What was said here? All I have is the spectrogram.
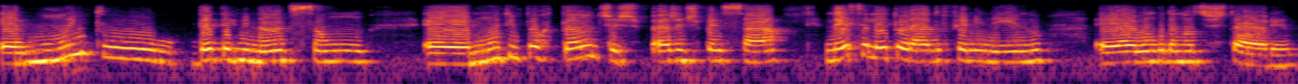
é, muito determinantes, são é, muito importantes para a gente pensar nesse eleitorado feminino é, ao longo da nossa história.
